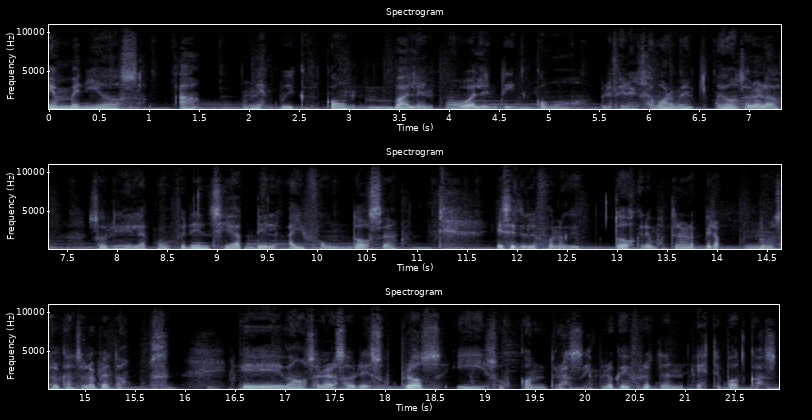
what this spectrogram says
Bienvenidos a un Squeak con Valen o Valentín, como prefieren llamarme. Hoy vamos a hablar sobre la conferencia del iPhone 12. Ese teléfono que todos queremos tener, pero no nos alcanza la plata. Eh, vamos a hablar sobre sus pros y sus contras. Espero que disfruten este podcast.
